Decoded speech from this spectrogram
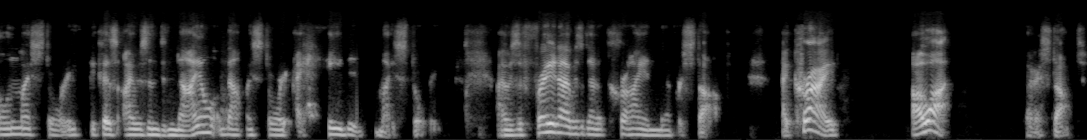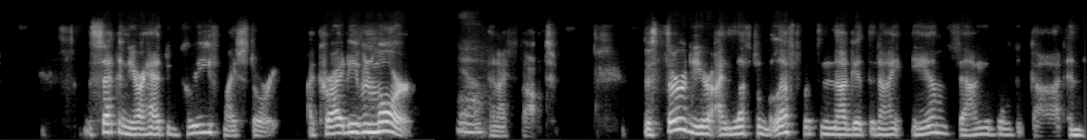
own my story because I was in denial about my story. I hated my story. I was afraid I was going to cry and never stop. I cried a lot, but I stopped. The second year, I had to grieve my story. I cried even more. Yeah. And I stopped. The third year, I left, left with the nugget that I am valuable to God. And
